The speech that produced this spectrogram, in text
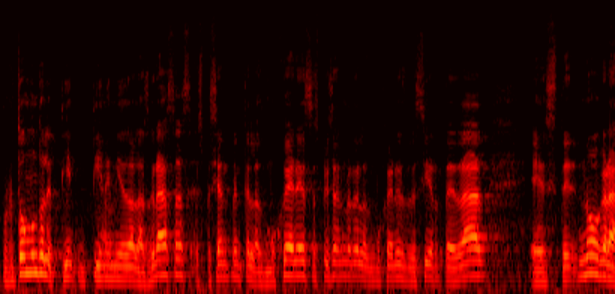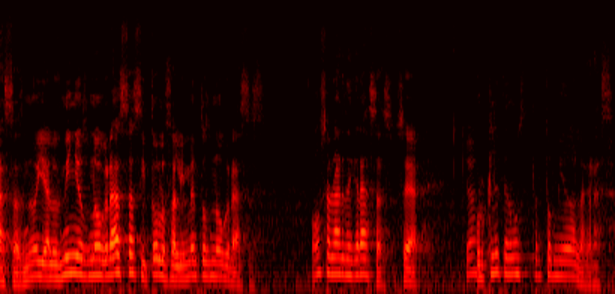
porque todo el mundo le tiene miedo a las grasas, especialmente las mujeres, especialmente las mujeres de cierta edad, este, no grasas, ¿no? Y a los niños no grasas y todos los alimentos no grasas. Vamos a hablar de grasas. O sea, ¿por qué le tenemos tanto miedo a la grasa?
